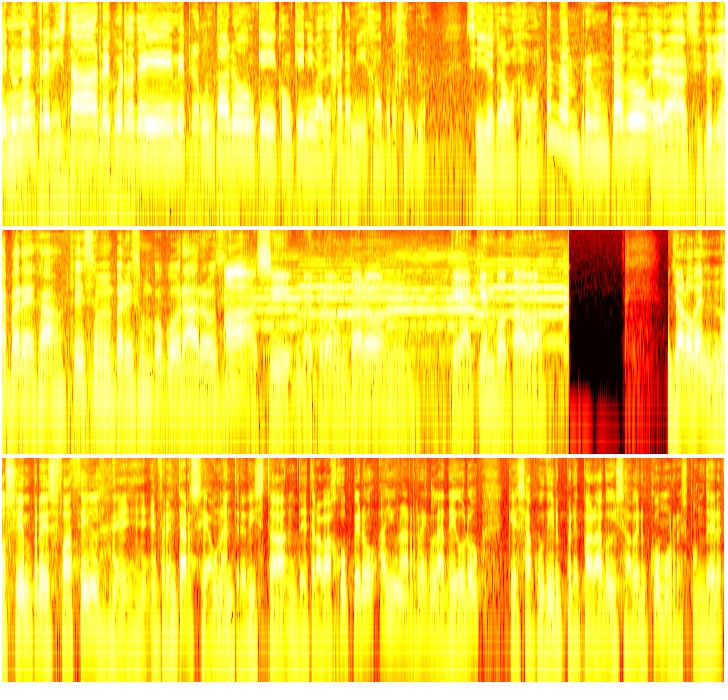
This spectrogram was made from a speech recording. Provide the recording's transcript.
En una entrevista recuerdo que me preguntaron que con quién iba a dejar a mi hija, por ejemplo, si yo trabajaba. Me han preguntado era si tenía pareja, que eso me parece un poco raro. Ah, sí, me preguntaron que a quién votaba. Ya lo ven, no siempre es fácil eh, enfrentarse a una entrevista de trabajo, pero hay una regla de oro que es acudir preparado y saber cómo responder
